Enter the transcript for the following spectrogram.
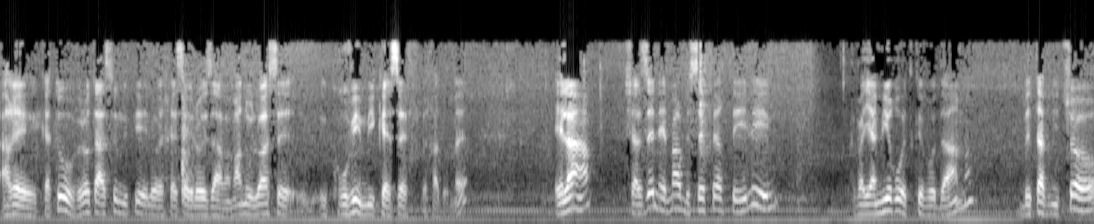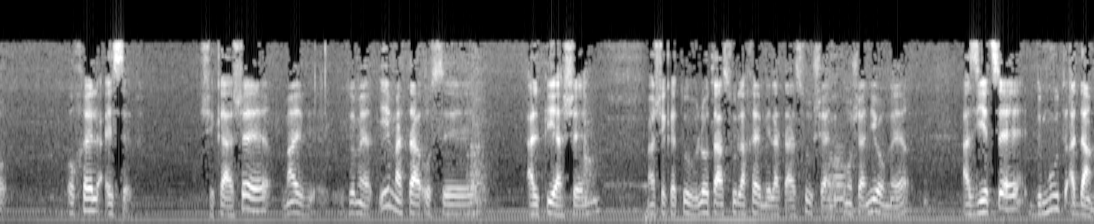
הרי כתוב, ולא תעשו מפי אלוהי חסר אלוהי זהב, אמרנו לא עשה כרובים מכסף וכדומה, אלא שעל זה נאמר בספר תהילים, וימירו את כבודם בתבנית שור אוכל עשב. שכאשר, מה, זאת אומרת, אם אתה עושה על פי השם, מה שכתוב לא תעשו לכם אלא תעשו שאני, כמו שאני אומר, אז יצא דמות אדם,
